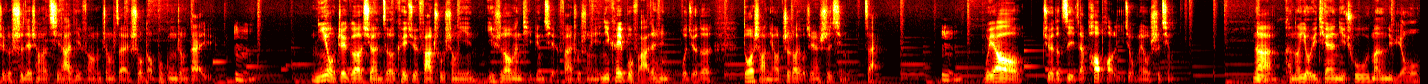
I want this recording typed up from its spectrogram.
这个世界上的其他地方正在受到不公正待遇。嗯，你有这个选择，可以去发出声音，意识到问题，并且发出声音。你可以不发，但是我觉得多少你要知道有这件事情在。嗯，不要觉得自己在泡泡里就没有事情。那可能有一天你出门旅游。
